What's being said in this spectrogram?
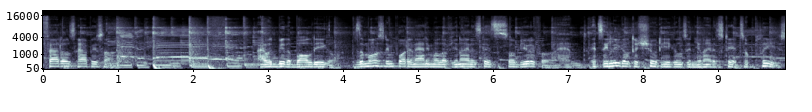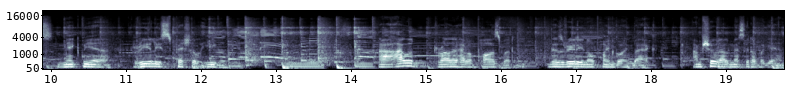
Pharrell's happy song. I would be the bald eagle. It's the most important animal of United States. It's so beautiful, and it's illegal to shoot eagles in United States. So please make me a really special eagle. Uh, I would rather have a pause button. There's really no point going back. I'm sure I'll mess it up again.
